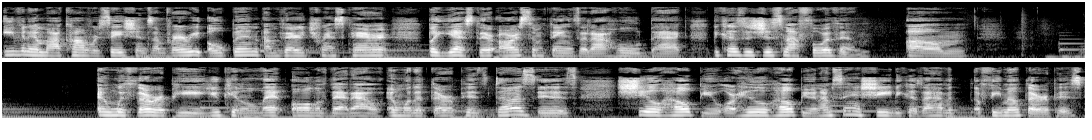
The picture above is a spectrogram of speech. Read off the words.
even in my conversations i'm very open i'm very transparent but yes there are some things that i hold back because it's just not for them. Um and with therapy, you can let all of that out. And what a therapist does is she'll help you or he'll help you. And I'm saying she because I have a, a, female therapist,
